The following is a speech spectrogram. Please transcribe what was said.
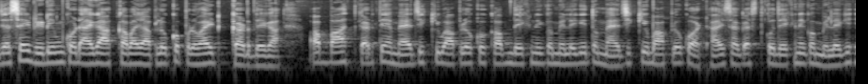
जैसे ही रिडीम कोड आएगा, आपका भाई आप लोग को प्रोवाइड कर देगा। अब बात करते हैं मैजिक क्यूब आप लोग को कब देखने को मिलेगी? तो मैजिक क्यूब आप लोग को अट्ठाईस अगस्त को देखने को मिलेगी।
